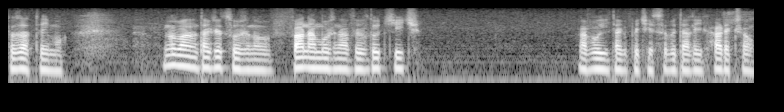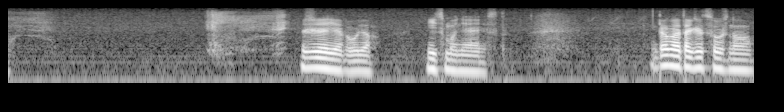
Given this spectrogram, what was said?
Co za tejmu. No no także cóż, no wana można wywrócić. A wuj tak będzie sobie dalej harczał. Żyje wujo. Nic mu nie jest. Dobra, także cóż, no.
